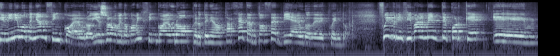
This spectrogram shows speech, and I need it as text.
que mínimo tenían 5 euros, y eso es lo que me tocó a mí, 5 euros, pero tenía dos tarjetas, entonces 10 euros de descuento. Fui principalmente porque eh,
